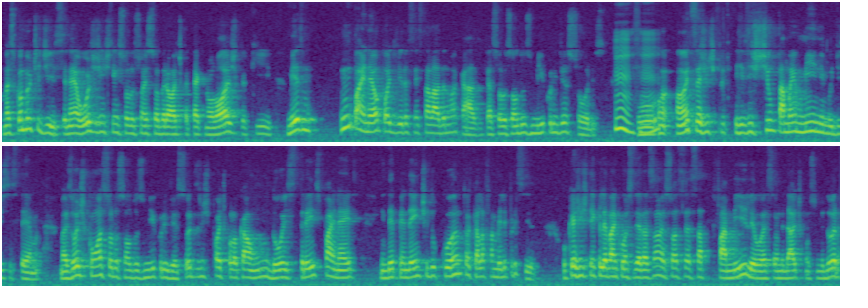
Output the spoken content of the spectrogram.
Mas como eu te disse, né, hoje a gente tem soluções sobre a ótica tecnológica que, mesmo um painel pode vir a ser instalado numa casa, que é a solução dos microinversores. Uhum. antes a gente existia um tamanho mínimo de sistema, mas hoje com a solução dos microinversores a gente pode colocar um, dois, três painéis, independente do quanto aquela família precisa. O que a gente tem que levar em consideração é só se essa família ou essa unidade consumidora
